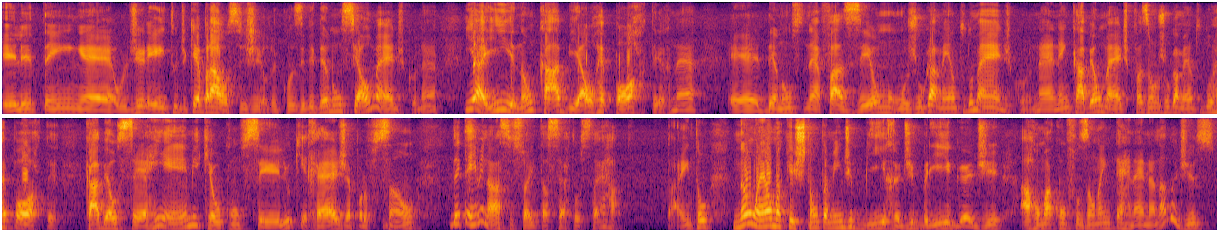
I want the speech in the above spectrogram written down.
ele tem é, o direito de quebrar o sigilo, inclusive denunciar médico, né? E aí não cabe ao repórter, né? É, denúncia, né, fazer um, um, julgamento do médico, né? nem cabe ao médico fazer um julgamento do repórter. Cabe ao CRM, que é o conselho que rege a profissão, determinar se isso aí está certo ou se está errado. Tá? Então não é uma questão também de birra, de briga, de arrumar confusão na internet, não é nada disso.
